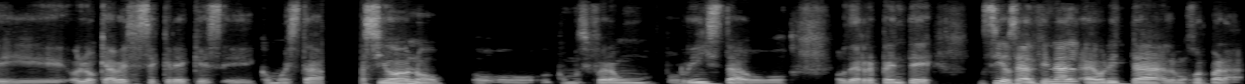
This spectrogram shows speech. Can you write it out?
eh, o, lo que a veces se cree que es eh, como esta pasión o, como si fuera un porrista o, de repente, sí, o sea, al final ahorita a lo mejor para,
